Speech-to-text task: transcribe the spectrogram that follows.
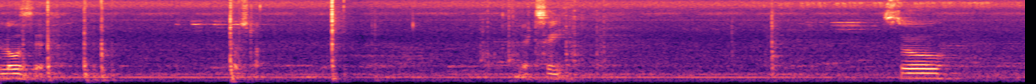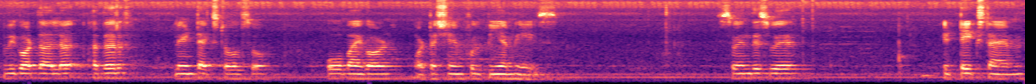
Explosive let's see. So we got the other plain text also. Oh my god what a shameful pm he is. So in this way it takes time.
